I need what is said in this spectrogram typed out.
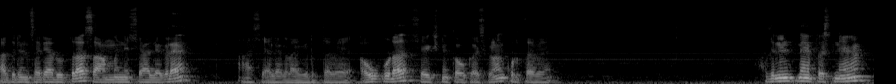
ಆದ್ದರಿಂದ ಸರಿಯಾದ ಉತ್ತರ ಸಾಮಾನ್ಯ ಶಾಲೆಗಳೇ, ಆ ಶಾಲೆಗಳಾಗಿರ್ತವೆ. ಅವು ಕೂಡ ಶೈಕ್ಷಣಿಕ ಅವಕಾಶಗಳನ್ನು ಕೊಡ್ತವೆ. ಹದಿನೆಂಟನೇ ಪ್ರಶ್ನೆ,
